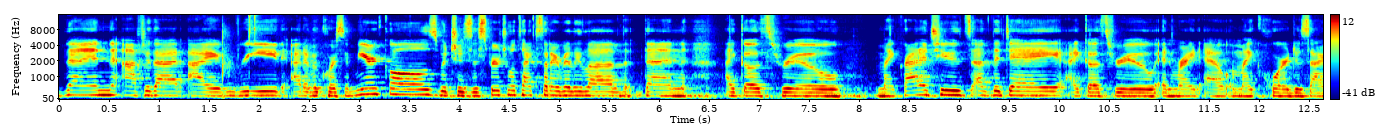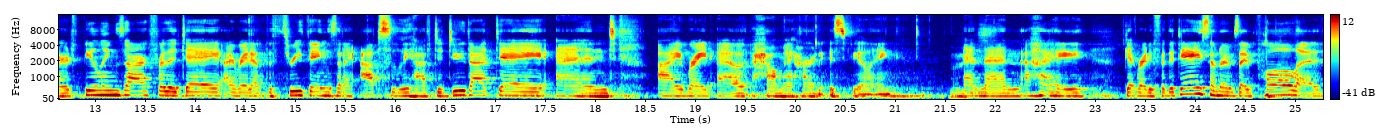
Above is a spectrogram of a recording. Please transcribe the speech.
Then after that, I read out of A Course in Miracles, which is a spiritual text that I really love. Then I go through my gratitudes of the day. I go through and write out what my core desired feelings are for the day. I write out the three things that I absolutely have to do that day. And I write out how my heart is feeling. Nice. And then I get ready for the day. Sometimes I pull a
